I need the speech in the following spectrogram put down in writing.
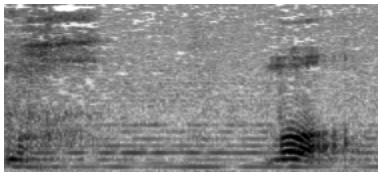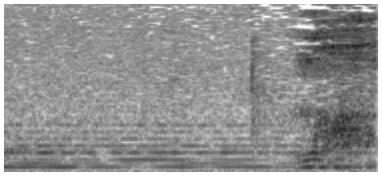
莫，莫，more.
